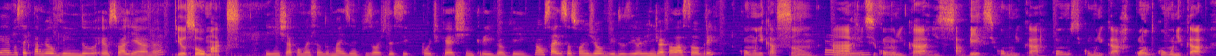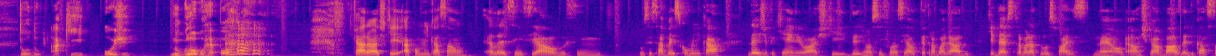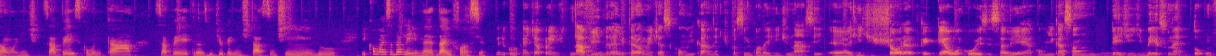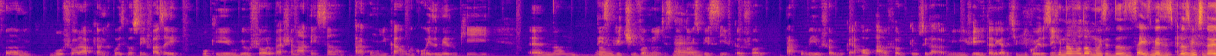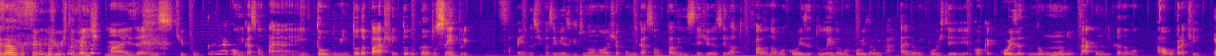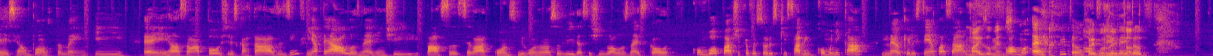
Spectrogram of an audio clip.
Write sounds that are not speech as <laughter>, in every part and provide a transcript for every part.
E aí, você que tá me ouvindo, eu sou a Liana. E eu sou o Max. E a gente tá começando mais um episódio desse podcast incrível que não sai dos seus fones de ouvidos. E hoje a gente vai falar sobre. Comunicação. É a arte de se comunicar, de saber se comunicar, como se comunicar, quando comunicar. Tudo aqui hoje no Globo Repórter. <laughs> <laughs> Cara, eu acho que a comunicação, ela é essencial, assim, você saber se comunicar desde pequeno. Eu acho que desde nossa infância é algo que é trabalhado, que deve ser trabalhado pelos pais, né? Eu acho que é a base da educação, a gente saber se comunicar, saber transmitir o que a gente está sentindo, e começa dali, né, da infância. Coisa que a gente aprende na vida é literalmente a se comunicar, né? Tipo assim, quando a gente nasce, é, a gente chora porque quer alguma coisa. Isso ali é a comunicação desde de berço, né? Tô com fome, vou chorar porque é a única coisa que eu sei fazer. Porque eu, eu choro para chamar atenção, para comunicar alguma coisa, mesmo que é, não descritivamente, assim, não É. tão específica, eu choro pra comer, eu choro porque eu quero arrotar, eu choro porque eu, sei lá, me mijei, tá ligado? Esse tipo de coisa assim. Que não mudou muito dos seis meses para os 22 anos. <laughs> Justamente. Mas é isso, tipo, a comunicação tá em tudo, em toda parte, em todo canto, sempre. Apenas, tipo assim, mesmo que tu não note, a comunicação tá ali, seja, sei lá, tu falando alguma coisa, tu lendo alguma coisa, algum cartaz, algum pôster, qualquer coisa no mundo tá comunicando algo pra ti. Esse é um ponto também. E é, em relação a pôsteres, cartazes, enfim, até aulas, né? A gente passa, sei lá, quantos mil anos da nossa vida assistindo aulas na escola, com boa parte de professores que sabem comunicar, né? O que eles têm a passar Mais ou menos. forma. <laughs> É, então, por isso que nem nem tanto. todos.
